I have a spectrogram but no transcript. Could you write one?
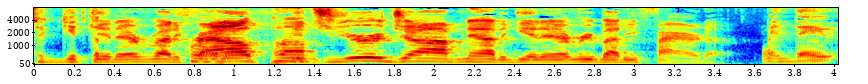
To get the Get everybody fired crowd up. pumped. It's your job now to get everybody fired up. and they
